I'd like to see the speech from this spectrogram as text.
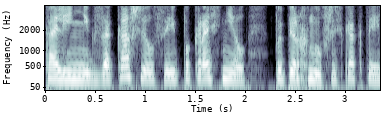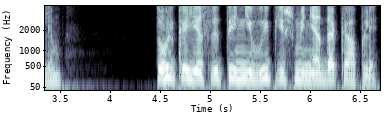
Калинник закашлялся и покраснел, поперхнувшись коктейлем. «Только если ты не выпьешь меня до капли».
